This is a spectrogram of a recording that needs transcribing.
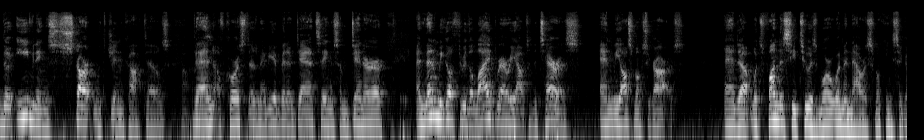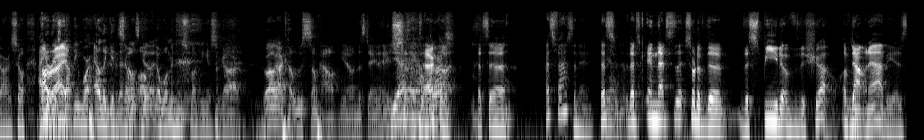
the evenings start with gin cocktails. Then of course there's maybe a bit of dancing, some dinner, and then we go through the library out to the terrace, and we all smoke cigars. And uh, what's fun to see too is more women now are smoking cigars. So I All think right. there's nothing more elegant than a, smells a woman who's smoking a cigar. well, I got cut loose somehow, you know, in this day and age. Yeah, So- yeah. Exactly. Right. That's uh that's fascinating. That's Yeah. that's and that's the, sort of the the speed of the show of Downton Abbey is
